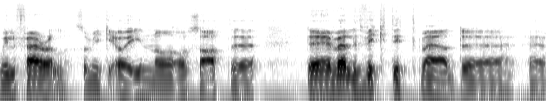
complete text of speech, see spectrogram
Will Ferrell som gick in och, och sa att eh, det är väldigt viktigt med eh, eh,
